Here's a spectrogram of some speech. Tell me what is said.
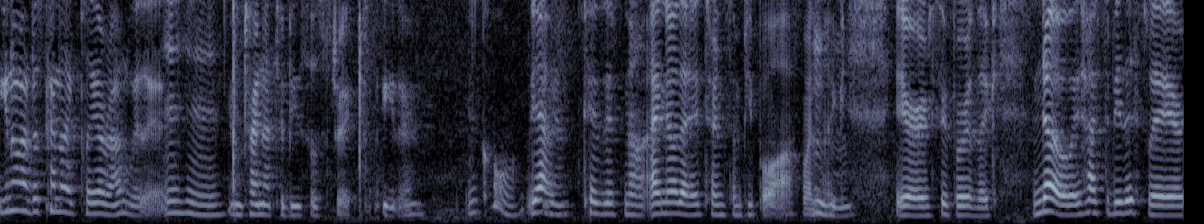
You know, I'm just kind of like play around with it and try not to be so strict either. Cool. Yeah. Yeah. Because if not, I know that it turns some people off when like you're super like, no, it has to be this way, or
